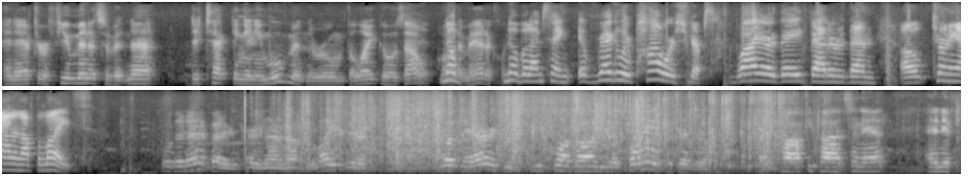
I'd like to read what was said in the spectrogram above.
and after a few minutes of it not detecting any movement in the room, the light goes out No, automatically. No, but I'm saying if regular power strips. Why are they better than uh, turning on and off the lights? Well, they're not better than turning on and off the light. They're what they are is you, you plug all your appliances into it, like coffee pots and that. And if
